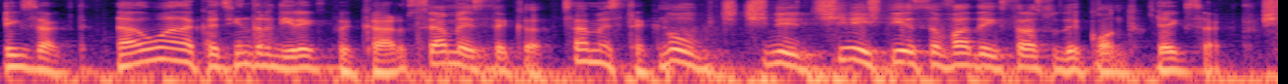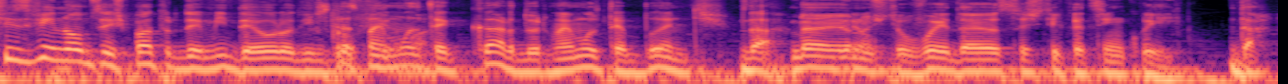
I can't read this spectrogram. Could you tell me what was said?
Exact. Dar acum dacă îți intră direct pe card, Se amestecă. se amestecă. Nu, cine, cine știe să vadă extrasul de cont? Exact. Și îți vin 84 de mii de euro din Sunt mai multe carduri, mai multe bănci. Da, Bă, eu nu știu voi, dar eu să știi că țin cu ei. da.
